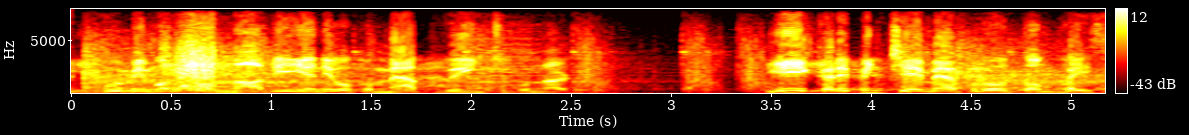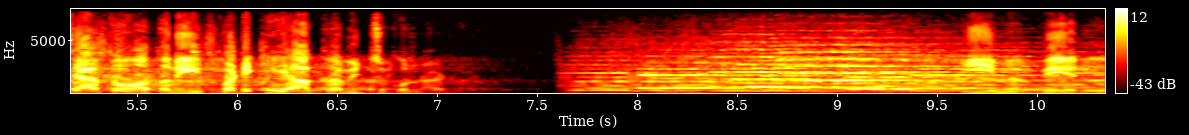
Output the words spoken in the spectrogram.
భూమి మొత్తం నాది అని ఒక మ్యాప్ వేయించుకున్నాడు. ఈ కనిపించే మ్యాప్లో తొంభై శాతం అతను ఇప్పటికే ఆక్రమించుకున్నాడు. ఈమె పేరు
